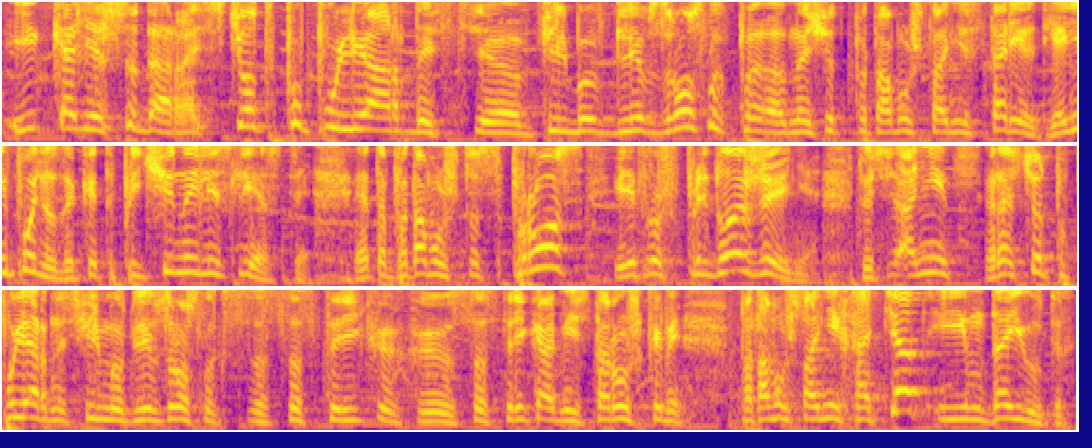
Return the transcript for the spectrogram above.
И, конечно, да, растет популярность э, фильмов для взрослых, значит, потому что они стареют. Я не понял, так это причина или следствие? Это потому что спрос или потому что предложение? То есть они растет популярность фильмов для взрослых со, со, стариках, э, со стариками и старушками, потому что они хотят и им дают их?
